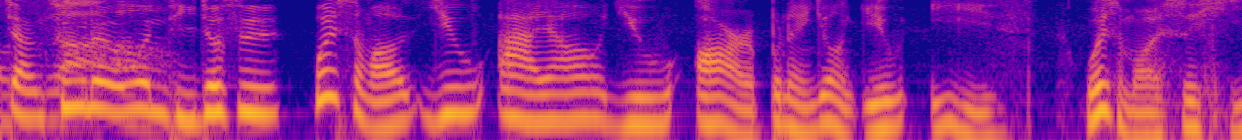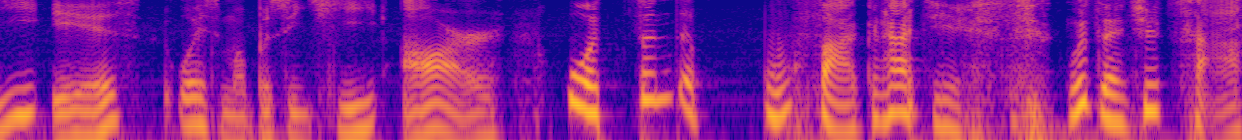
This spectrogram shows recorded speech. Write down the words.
讲出那个问题就是为什么 you are 要 you are 不能用 you is？为什么是 he is？为什么不是 he are？我真的无法跟他解释，我只能去查，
